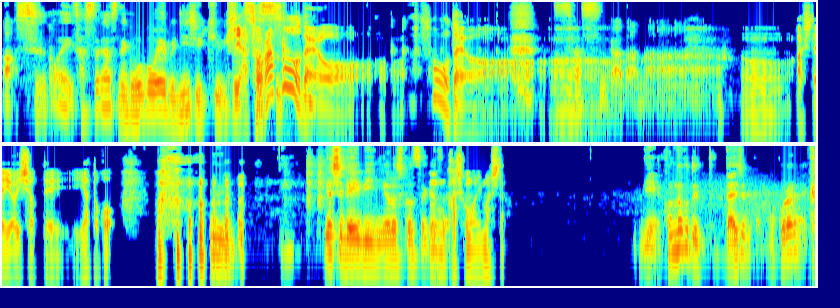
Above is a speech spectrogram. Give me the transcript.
あ、すごい。さすがですね。55AB29。いや、そらう。そうだよ。そうだよ。さすがだなうん。明日よいしょってやっとこうん。よし、ベイビーによろしくお伝えう。ください。うん、かしこまりました。いや、こんなこと言って大丈夫か？怒られないか？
